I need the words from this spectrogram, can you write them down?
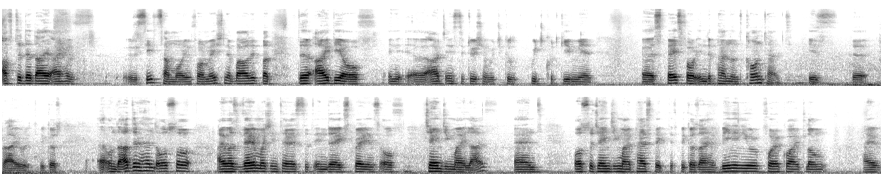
after that i, I have received some more information about it but the idea of an uh, art institution which could which could give me a, a space for independent content is the priority because uh, on the other hand also i was very much interested in the experience of changing my life and also changing my perspective because I have been in Europe for a quite long. I have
